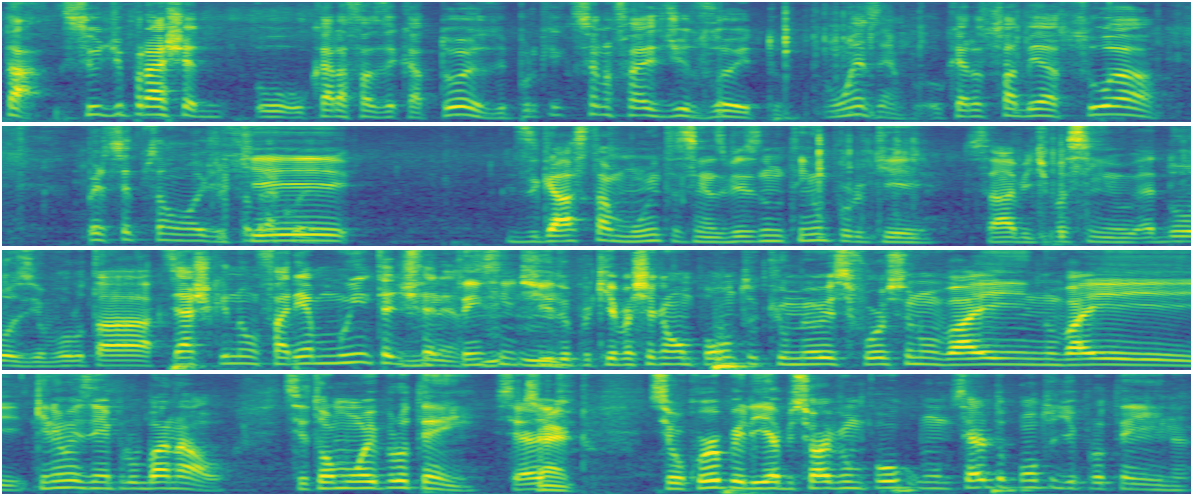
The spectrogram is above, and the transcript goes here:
Tá, se o de praxe é o, o cara fazer 14, por que, que você não faz 18? Um exemplo. Eu quero saber a sua percepção hoje sobre a coisa. Desgasta muito, assim, às vezes não tem um porquê, sabe? Tipo assim, é 12, eu vou lutar. Você acha que não faria muita diferença? Não tem sentido, porque vai chegar um ponto que o meu esforço não vai. não vai. Que nem um exemplo banal. Você toma um whey protein, certo? Certo. Seu corpo ele absorve um pouco, um certo ponto de proteína.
